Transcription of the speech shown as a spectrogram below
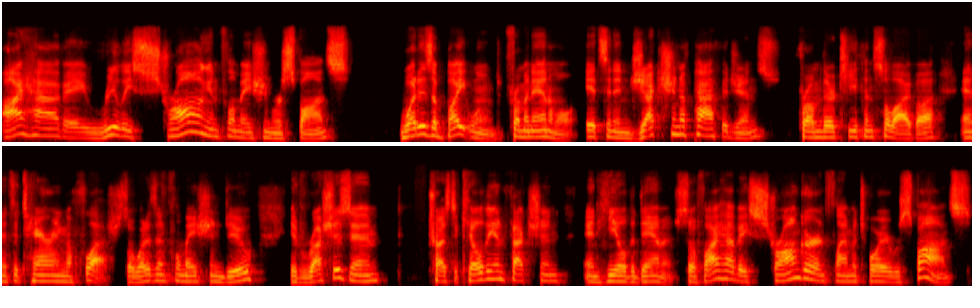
I have a really strong inflammation response, what is a bite wound from an animal? It's an injection of pathogens from their teeth and saliva, and it's a tearing of flesh. So, what does inflammation do? It rushes in, tries to kill the infection and heal the damage. So, if I have a stronger inflammatory response,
